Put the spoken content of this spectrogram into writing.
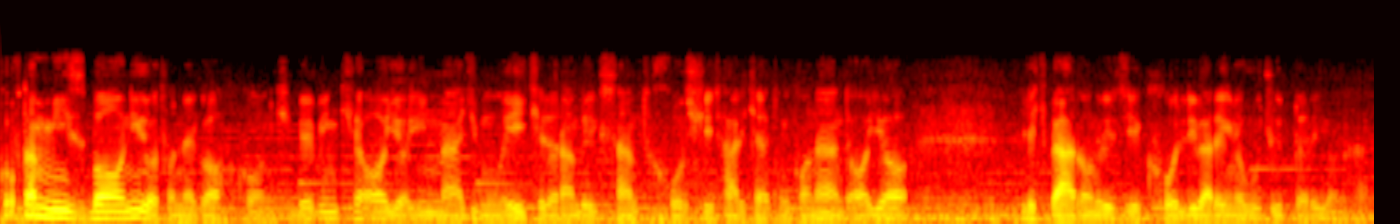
گفتم میزبانی رو تو نگاه کن که ببین که آیا این مجموعه ای که دارن به یک سمت خورشید حرکت می‌کنند آیا یک برنامه ریزی کلی برای اینا وجود داره یا نه.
